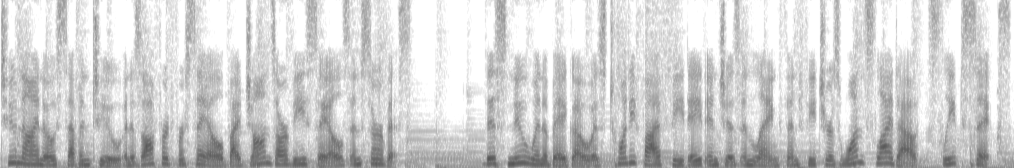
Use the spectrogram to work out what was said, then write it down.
29072 and is offered for sale by John's RV Sales and Service. This new Winnebago is 25 feet 8 inches in length and features one slide-out, Sleep 6.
